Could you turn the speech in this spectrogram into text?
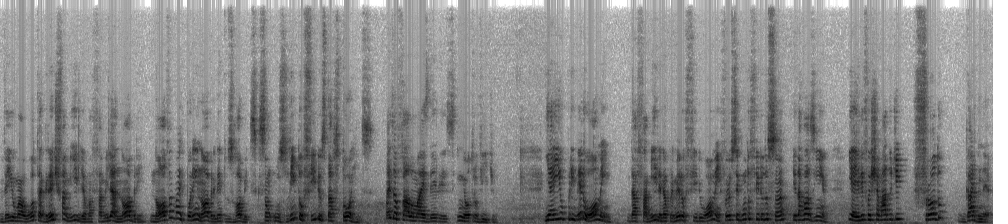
veio uma outra grande família, uma família nobre, nova, mas porém nobre dentro dos hobbits, que são os Lindofilhos das Torres. Mas eu falo mais deles em outro vídeo. E aí o primeiro homem da família, né, o primeiro filho homem, foi o segundo filho do Sam e da Rosinha. E aí ele foi chamado de Frodo Gardner.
